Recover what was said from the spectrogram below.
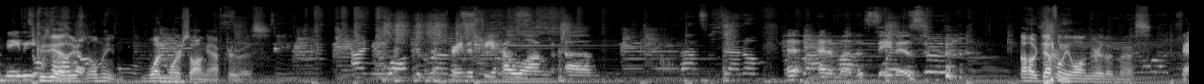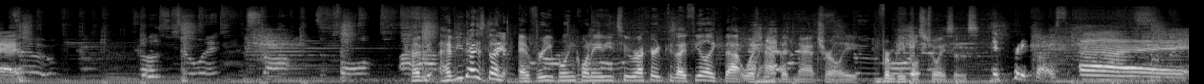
Maybe. Because yeah, there's only one more song after this. I'm trying to see how long um, Enema the State is. Oh, definitely longer than this. okay. Have Have you guys done every Blink 182 record? Because I feel like that would happen naturally from people's choices. It's pretty close. Uh,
